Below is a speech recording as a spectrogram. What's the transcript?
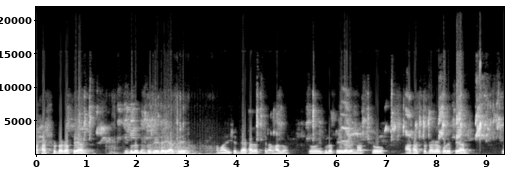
আঠাশশো টাকা পেয়ার এগুলো কিন্তু রেডাই আছে, আমার ইসে দেখা যাচ্ছে না ভালো। তো এগুলো পেয়ে যাবেন মাত্র আঠাশশো টাকা করে পেয়ার তো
